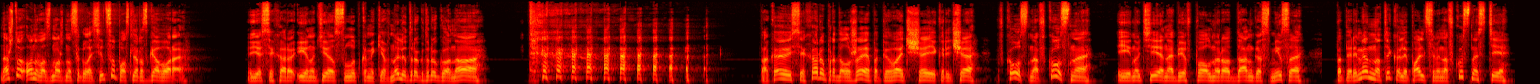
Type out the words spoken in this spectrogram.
на что он, возможно, согласится после разговора. Йосихару и Инутия с улыбками кивнули друг другу, но... Пока Йосихару, продолжая попивать чай и крича «Вкусно, вкусно!» и Инутия, набив полный рот с миса, попеременно тыкали пальцами на вкусности,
